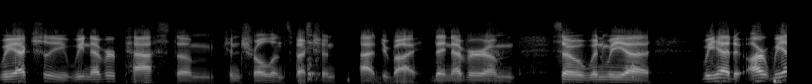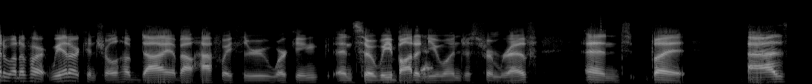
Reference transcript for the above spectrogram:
we actually, we never passed um, control inspection at Dubai. They never, um, so when we, uh, we had our, we had one of our, we had our control hub die about halfway through working, and so we bought a yeah. new one just from Rev, and but as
